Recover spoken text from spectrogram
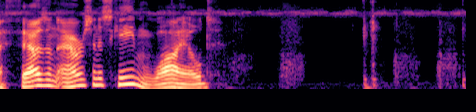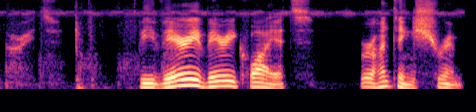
A thousand hours in this game? Wild. Alright. Be very, very quiet. We're hunting shrimp.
